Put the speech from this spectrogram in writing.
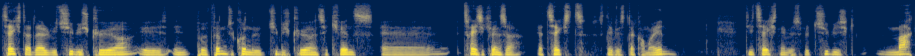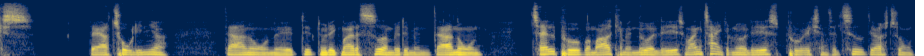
tekster, der vil vi typisk køre, øh, på 15 sekunder vil vi typisk køre en sekvens af, tre sekvenser af tekst snippets, der kommer ind. De tekstsnippets vil typisk max være to linjer, der er nogle, øh, det, nu er det ikke mig, der sidder med det, men der er nogle tal på, hvor meget kan man nå at læse, hvor mange tegn kan du nå at læse på x antal tid. Det er også nogle,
